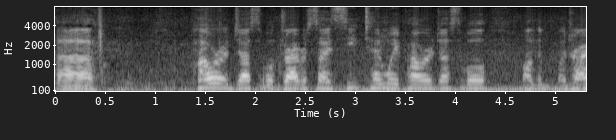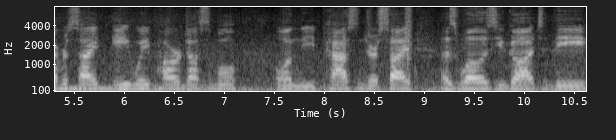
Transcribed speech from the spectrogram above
Uh, power adjustable driver side seat, 10-way power adjustable on the driver's side, eight-way power adjustable on the passenger side, as well as you got the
